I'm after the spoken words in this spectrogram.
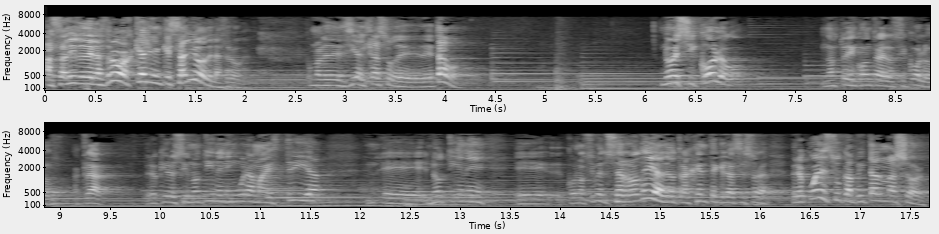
a salir de las drogas que alguien que salió de las drogas. Como les decía el caso de, Tavo. No es psicólogo, no estoy en contra de los psicólogos, aclaro, pero quiero decir, no tiene ninguna maestría, eh, no tiene eh, conocimiento, se rodea de otra gente que lo asesora. Pero ¿cuál es su capital mayor?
